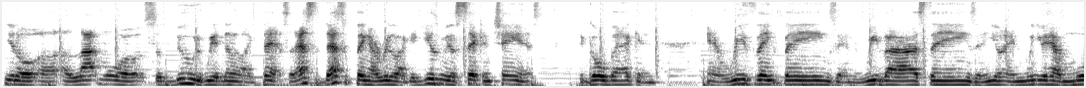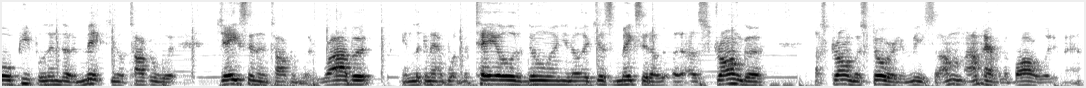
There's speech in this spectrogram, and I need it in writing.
you know a, a, lot more subdued if we had done it like that. So that's that's the thing I really like. It gives me a second chance to go back and and rethink things and revise things, and you know, and when you have more people in the mix, you know, talking with Jason and talking with Robert and looking at what Mateo is doing, you know, it just makes it a, a stronger a stronger story to me. So I'm I'm having a ball with it, man.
